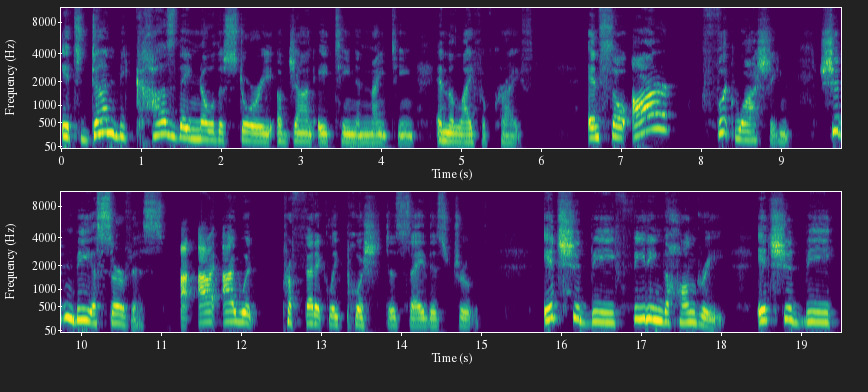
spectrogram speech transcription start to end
It's done because they know the story of John 18 and 19 and the life of Christ. And so our foot washing shouldn't be a service. I, I, I would prophetically push to say this truth. It should be feeding the hungry it should be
